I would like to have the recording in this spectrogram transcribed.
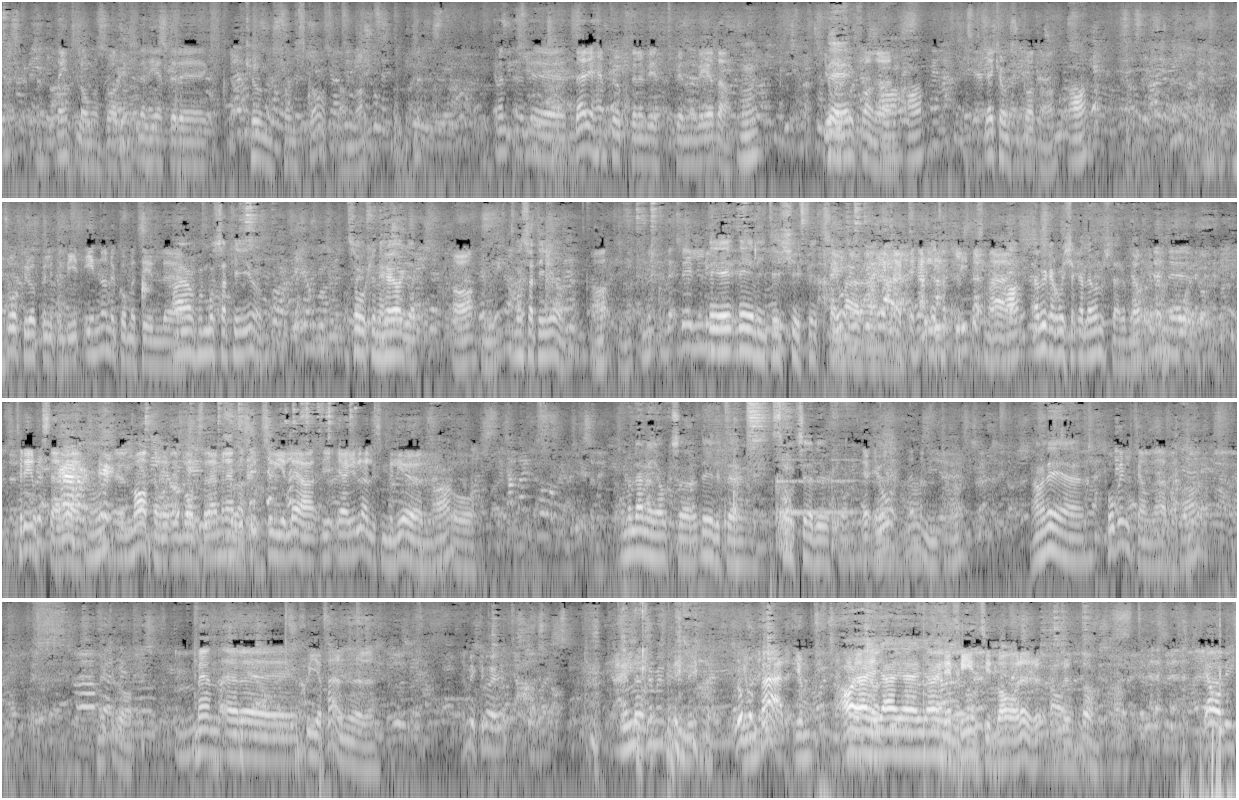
Nej, inte Långholmsgatan. Den heter eh, Kungsholmsgatan, va? Men, eh, där jag hämtade upp den när vi spelade Veda. Mm. Jobbar Det- fortfarande. Ja, ja, Det är Kungsgatan va? ja. Så åker du upp en liten bit innan du kommer till... Eh, ja är på Mozarteum. Så åker ni höger. ja. Mozarteum. ja. Men det, det är lite... Det, är- det är lite kyffigt Jo, jo, jo. Lite som här. Ja, jag brukar gå och käka lunch där Ja, men, eh, trevligt ställe. Eh, Maten var, var sådär, men ändå så, så gillar jag, jag gillar liksom miljön. Ja. Och, Ja, men den är också, det är lite svårt att se det utifrån. ja, jo, nej, men Ja, men det är, påminner lite om det här faktiskt. Mycket bra. Men är det skiaffär nu eller? Det är mycket möjligt. det är mycket med Robert Per! Jo, Ja, jag, jag, jag, jag det finns i barer ru- runt om. Ja, vi...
